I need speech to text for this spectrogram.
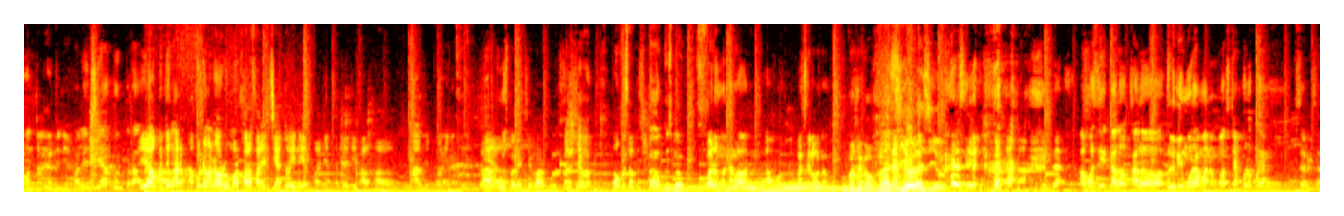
kontrak katanya. Valencia kontrak. iya aku dengar aku dengar rumor kalau Valencia tuh ini ya banyak terjadi hal-hal Malik wanita. Bagus Valencia bagus. Valencia apa? bagus bagus bagus bagus Baru menang lawan apa? Barcelona. Bagus. Lazio Lazio Nah, apa sih kalau kalau lebih murah mana? Kos campur apa yang besar bisa?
